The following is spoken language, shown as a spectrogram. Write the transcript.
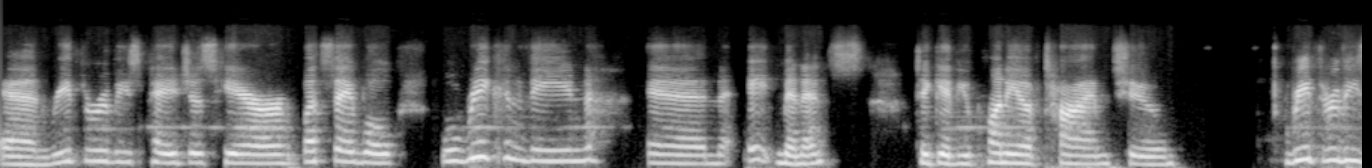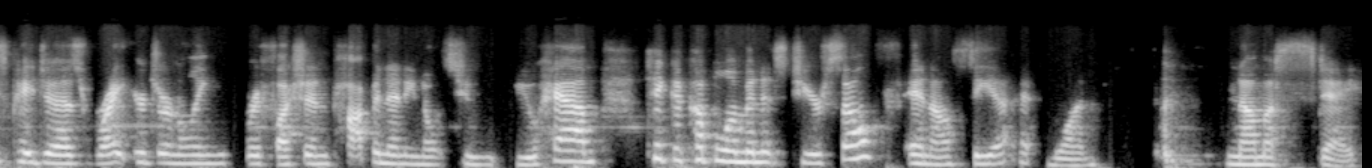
and read through these pages here. Let's say we'll We'll reconvene in eight minutes to give you plenty of time to read through these pages, write your journaling reflection, pop in any notes you, you have, take a couple of minutes to yourself, and I'll see you at one. Namaste.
